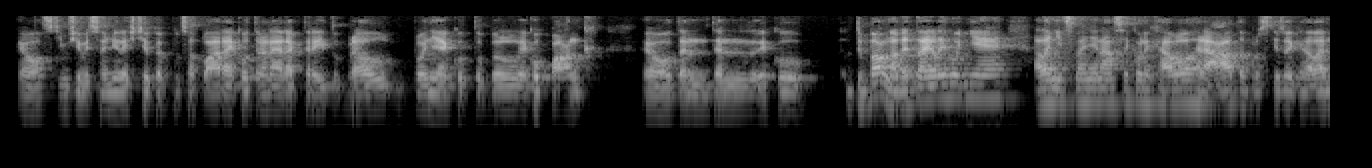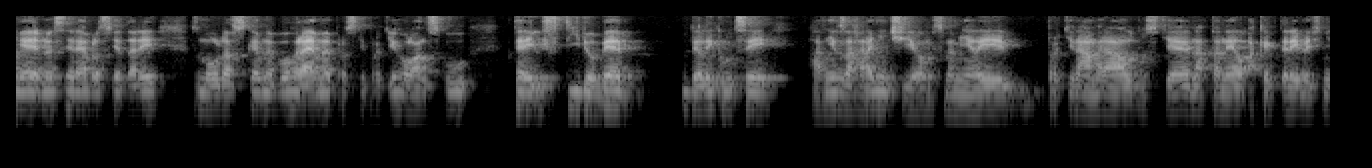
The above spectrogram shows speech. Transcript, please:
jo, s tím, že my jsme měli ještě Pepu Caplára jako trenéra, který to bral úplně jako, to byl jako punk, jo, ten, ten jako dbal na detaily hodně, ale nicméně nás jako nechával hrát a prostě řekl, hele, mě jedno, jestli hrajeme prostě tady s Moldavskem nebo hrajeme prostě proti Holandsku, který už v té době byli kluci hlavně v zahraničí. Jo. My jsme měli, proti nám hrál prostě Nathaniel Ake, který v dnešní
